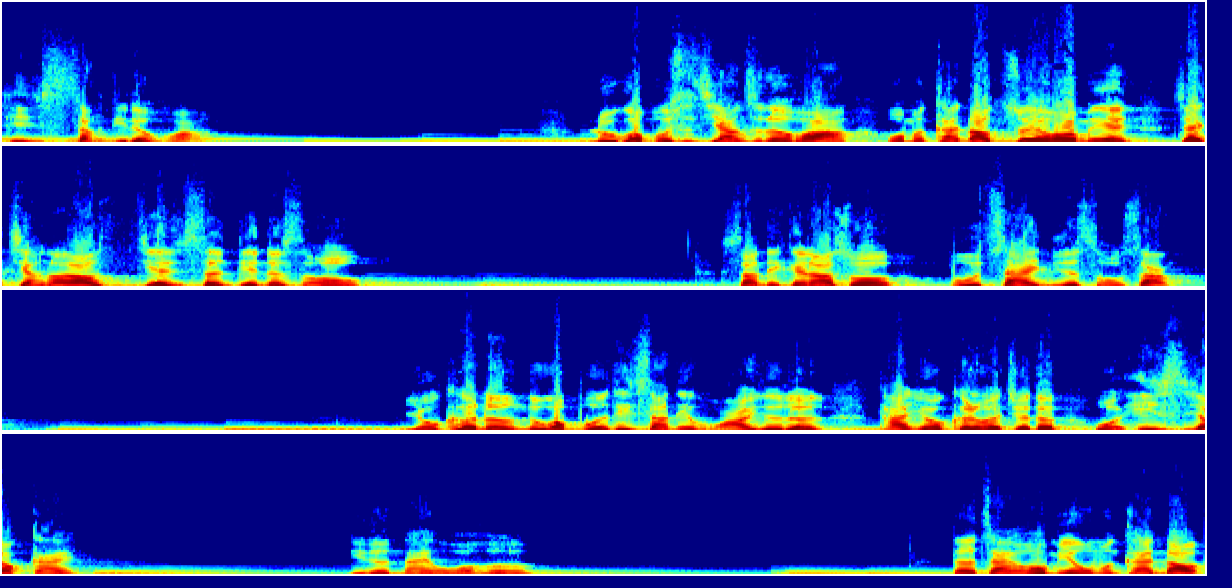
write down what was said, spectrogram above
听上帝的话。如果不是这样子的话，我们看到最后面在讲到要建圣殿的时候，上帝跟他说：“不在你的手上。”有可能，如果不是听上帝话语的人，他有可能会觉得我硬是要盖。你能奈我何？但在后面，我们看到，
